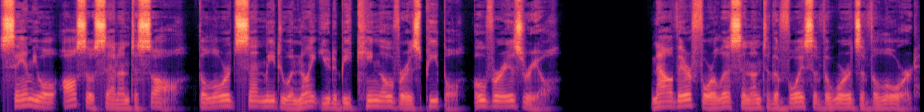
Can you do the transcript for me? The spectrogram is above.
Samuel also said unto Saul, The Lord sent me to anoint you to be king over his people, over Israel. Now therefore listen unto the voice of the words of the Lord.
